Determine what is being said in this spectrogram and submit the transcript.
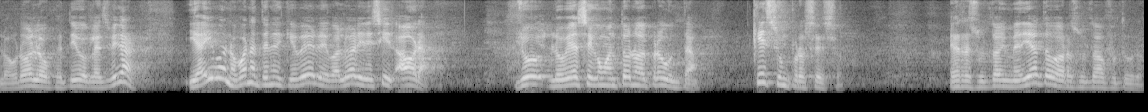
logró el objetivo de clasificar. Y ahí, bueno, van a tener que ver, evaluar y decir. Ahora, yo lo voy a hacer como en tono de pregunta. ¿Qué es un proceso? ¿Es resultado inmediato o resultado futuro?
